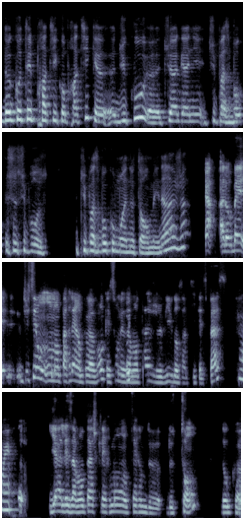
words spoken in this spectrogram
D'un côté pratico-pratique, euh, du coup, euh, tu as gagné, tu passes, je suppose, tu passes beaucoup moins de temps en ménage. Ah, alors, ben, tu sais, on, en parlait un peu avant. Quels sont les avantages de vivre dans un petit espace? Oui. Euh, il y a les avantages clairement en termes de, de temps. Donc, euh,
